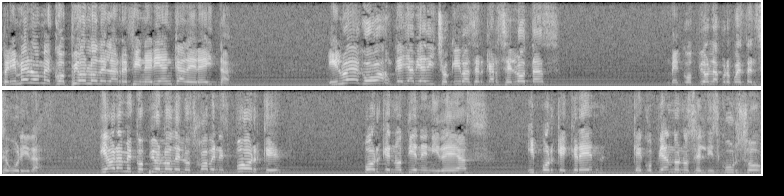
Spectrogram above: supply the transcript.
Primero me copió lo de la refinería en Cadereyta. Y luego, aunque ella había dicho que iba a hacer carcelotas, me copió la propuesta en seguridad. Y ahora me copió lo de los jóvenes porque porque no tienen ideas y porque creen que copiándonos el discurso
